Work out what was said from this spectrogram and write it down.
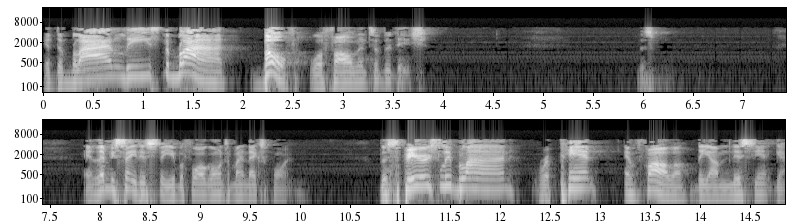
If the blind leads the blind, both will fall into the ditch. And let me say this to you before I go on to my next point. The spiritually blind repent and follow the omniscient God.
